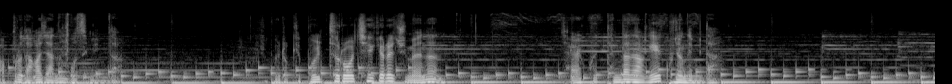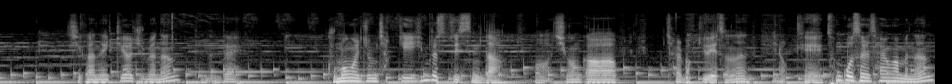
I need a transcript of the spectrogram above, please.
앞으로 나가지 않는 모습입니다. 이렇게 볼트로 체결해 주면은 잘 단단하게 고정됩니다. 지간에 끼워주면은 됐는데 구멍을 좀 찾기 힘들 수도 있습니다. 어, 지관과 잘 맞기 위해서는 이렇게 송곳을 사용하면은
